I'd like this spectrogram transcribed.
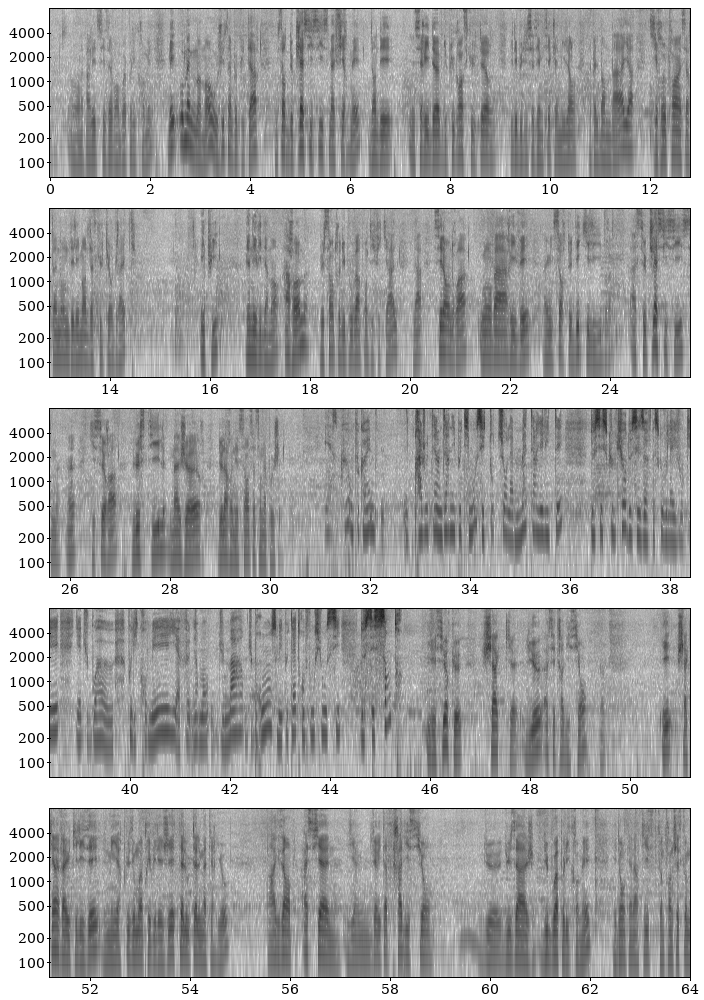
on a parlé de ces œuvres en bois polychromé, mais au même moment, ou juste un peu plus tard, une sorte de classicisme affirmé dans une série d'œuvres du plus grand sculpteur du début du XVIe siècle à Milan, qui s'appelle Bambaia, qui reprend un certain nombre d'éléments de la sculpture grecque. Et puis, bien évidemment, à Rome, le centre du pouvoir pontifical, là, c'est l'endroit où on va arriver à une sorte d'équilibre, à ce classicisme hein, qui sera le style majeur de la Renaissance à son apogée. Et est-ce qu'on peut quand même rajouter un dernier petit mot? C'est tout sur la matérialité de ces sculptures, de ces œuvres, parce que vous l'avez évoqué, il y a du bois euh, polychromé, il y a du marbre, du bronze, mais peut-être en fonction aussi de ces centres. Il est sûr que chaque lieu a ses traditions. Hein, et chacun va utiliser d'une manière plus ou moins privilégiée tel ou tel matériau. Par exemple, à Sienne, il y a une véritable tradition d'usage du bois polychromé. Et donc un artiste comme Francesco,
